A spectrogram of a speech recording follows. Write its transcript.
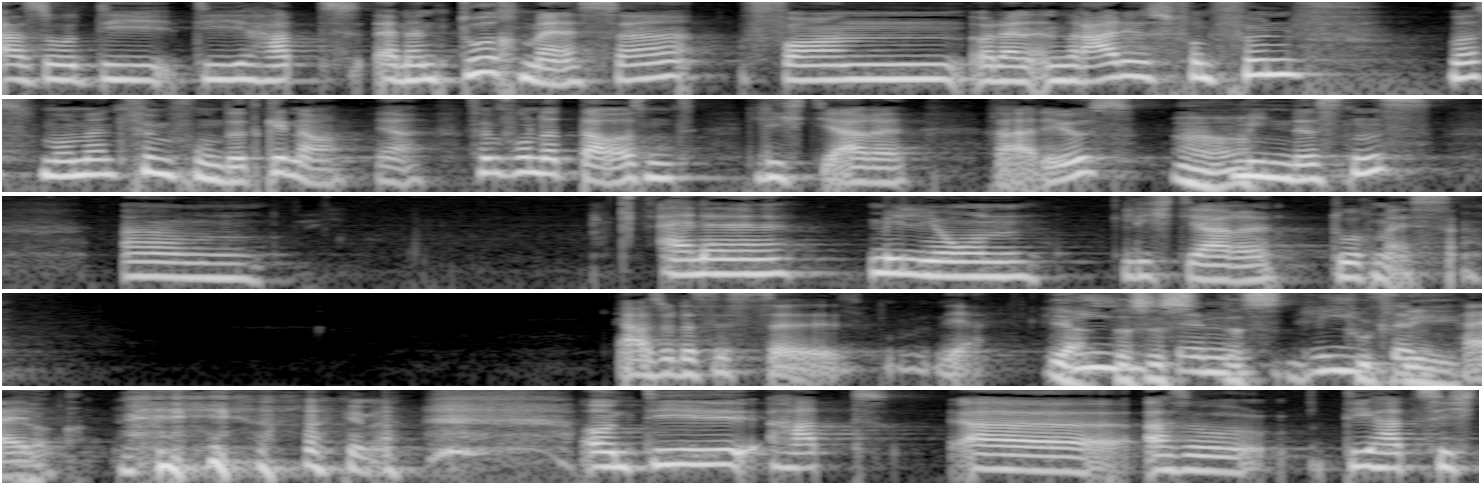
Also die, die hat einen Durchmesser von, oder einen Radius von fünf, was, Moment, 500, genau, ja, 500.000 Lichtjahre Radius, ja. mindestens. Ähm, eine Million Lichtjahre Durchmesser. Also das ist äh, ja, ja riesen, das ist das tut weh. Ja. ja. genau. Und die hat äh, also die hat sich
